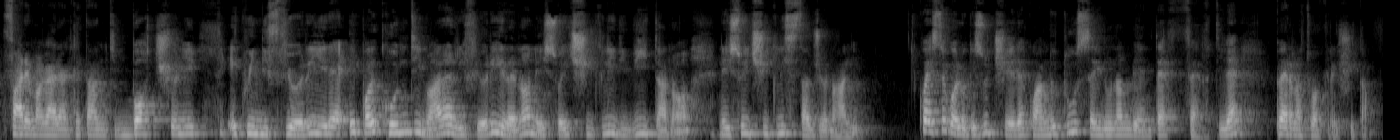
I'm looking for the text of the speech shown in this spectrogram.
fare magari anche tanti boccioli e quindi fiorire e poi continuare a rifiorire no? nei suoi cicli di vita, no? nei suoi cicli stagionali. Questo è quello che succede quando tu sei in un ambiente fertile per la tua crescita.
